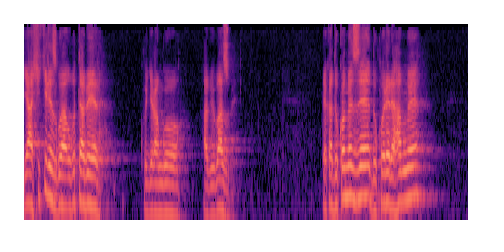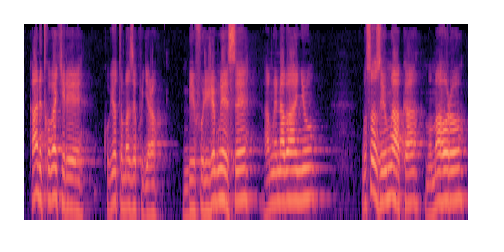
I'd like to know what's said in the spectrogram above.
yashyikirizwa ubutabera kugira ngo abibazwe. Reka dukomeze dukorere hamwe kandi twubakire ku byo tumaze kugeraho. Mbifurije mwese hamwe n'abanyu gusoza uyu mwaka mu mahoro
